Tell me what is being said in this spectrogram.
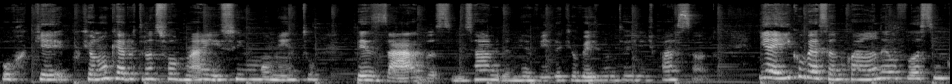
porque, porque eu não quero transformar isso em um momento pesado, assim, sabe, da minha vida, que eu vejo muita gente passando. E aí, conversando com a Ana, ela falou assim:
